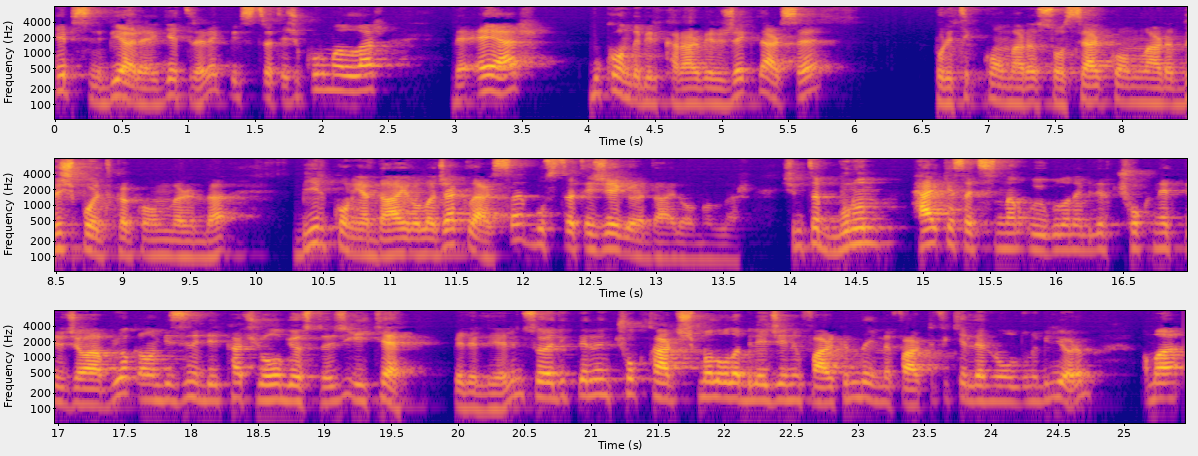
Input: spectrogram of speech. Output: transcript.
hepsini bir araya getirerek bir strateji kurmalılar ve eğer bu konuda bir karar vereceklerse politik konularda, sosyal konularda, dış politika konularında bir konuya dahil olacaklarsa bu stratejiye göre dahil olmalılar. Şimdi tabii bunun herkes açısından uygulanabilir çok net bir cevabı yok ama biz yine birkaç yol gösterici ilke belirleyelim. Söylediklerinin çok tartışmalı olabileceğinin farkındayım ve farklı fikirlerin olduğunu biliyorum. Ama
